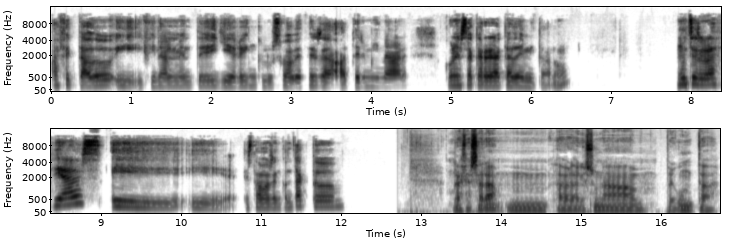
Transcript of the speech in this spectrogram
afectado y, finalmente llegue incluso a veces a, terminar con esa carrera académica. ¿no? Muchas gracias y estamos en contacto. Gracias, Sara. Mm, la verdad que es una pregunta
